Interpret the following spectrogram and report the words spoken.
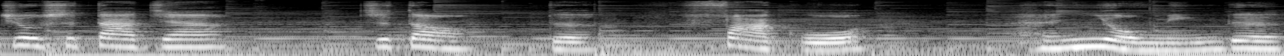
就是大家知道的法国很有名的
